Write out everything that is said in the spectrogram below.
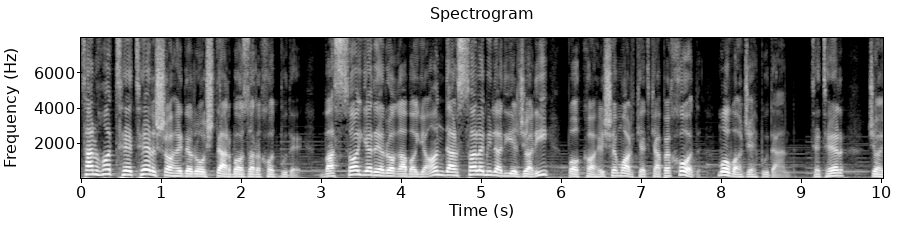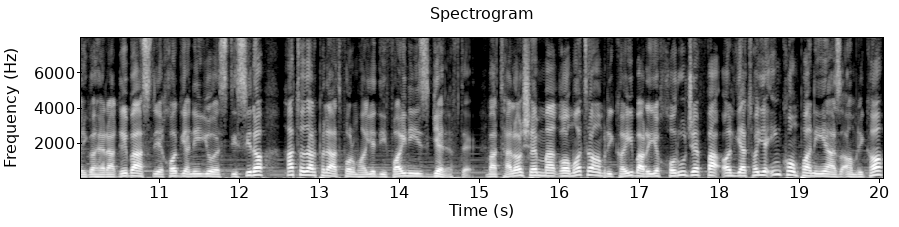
تنها تتر شاهد رشد در بازار خود بوده و سایر رقبای آن در سال میلادی جاری با کاهش مارکت کپ خود مواجه بودند. تتر جایگاه رقیب اصلی خود یعنی USDC را حتی در پلتفرم های دیفای نیز گرفته و تلاش مقامات آمریکایی برای خروج فعالیت های این کمپانی از آمریکا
